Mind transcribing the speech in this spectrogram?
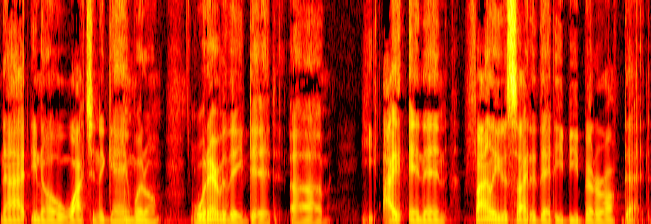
not you know watching the game with them, whatever they did. Um, he I and then finally decided that he'd be better off dead,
